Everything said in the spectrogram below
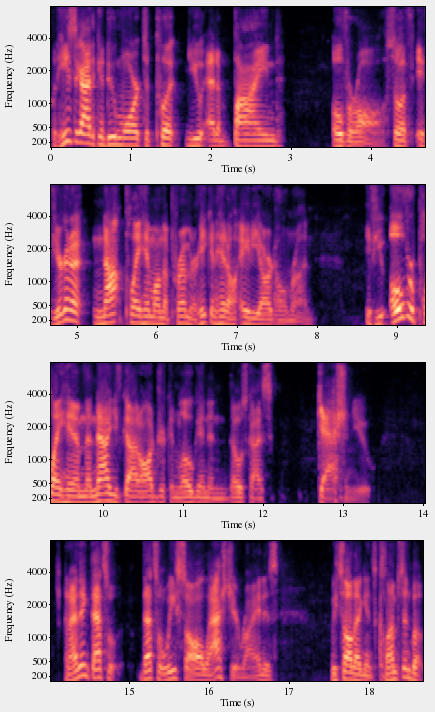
but he's the guy that can do more to put you at a bind overall. So if, if you're gonna not play him on the perimeter, he can hit an 80 yard home run. If you overplay him, then now you've got Audric and Logan and those guys gashing you. And I think that's what that's what we saw last year, Ryan, is we saw that against Clemson, but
